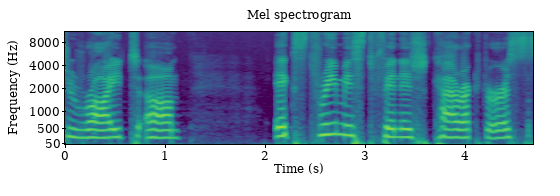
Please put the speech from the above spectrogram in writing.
to write um, extremist Finnish characters,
